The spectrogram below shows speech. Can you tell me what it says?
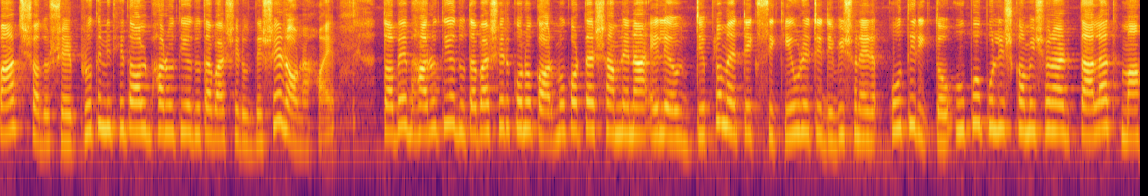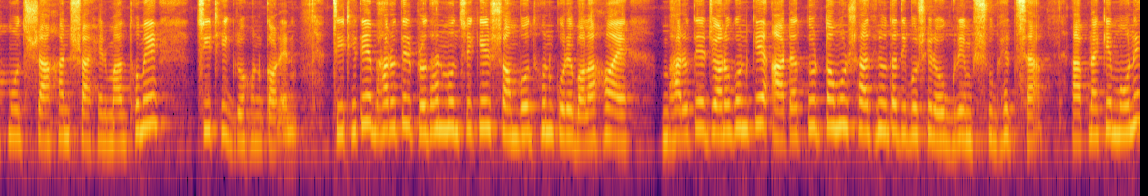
পাঁচ সদস্যের প্রতিনিধি দল ভারতীয় দূতাবাসের উদ্দেশ্যে রওনা হয়। তবে ভারতীয় দূতাবাসের কোনো কর্মকর্তার সামনে না এলেও ডিপ্লোম্যাটিক সিকিউরিটি ডিভিশনের অতিরিক্ত উপ পুলিশ কমিশনার তালাত মাহমুদ শাহান শাহের মাধ্যমে চিঠি গ্রহণ করেন। চিঠিতে ভারতের প্রধানমন্ত্রীকে সম্বোধন করে বলা হয়, ভারতের জনগণকে আটাত্তরতম স্বাধীনতা দিবসের অগ্রিম শুভেচ্ছা। আপনাকে মনে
